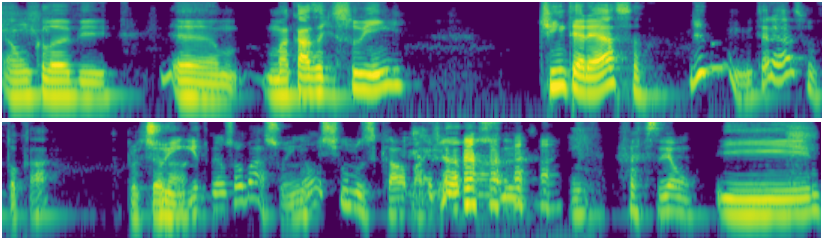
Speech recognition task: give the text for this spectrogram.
É um clube, é, uma casa de swing. Te interessa? Disse, Não, me interessa, vou tocar. Profissional. Swing, tu pensou, bah, swing é um estilo musical, mas... Fazer um. E,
